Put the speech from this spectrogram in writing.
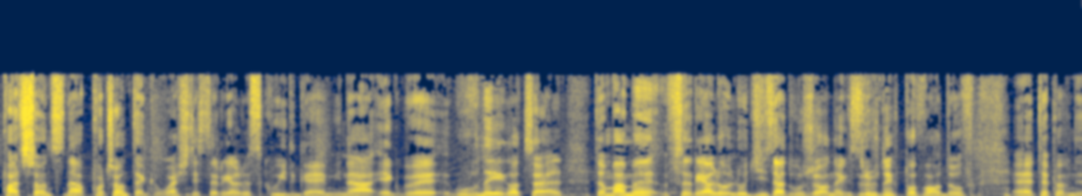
patrząc na początek właśnie serialu Squid Game i na jakby główny jego cel, to mamy w serialu ludzi zadłużonych z różnych powodów. E, te pewne,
